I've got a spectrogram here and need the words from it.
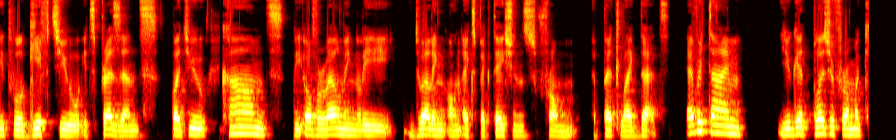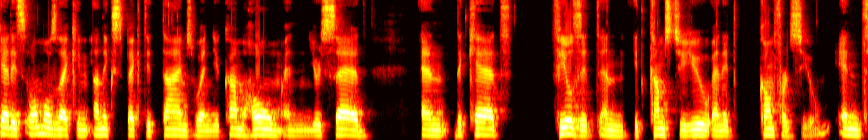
it will gift you its presence but you can't be overwhelmingly dwelling on expectations from a pet like that. Every time you get pleasure from a cat, it's almost like in unexpected times when you come home and you're sad and the cat feels it and it comes to you and it comforts you. And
